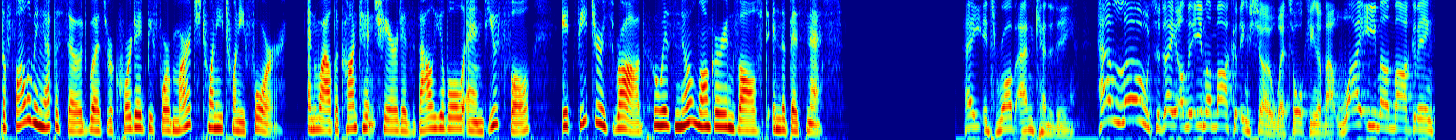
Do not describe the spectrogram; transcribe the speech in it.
The following episode was recorded before March 2024, and while the content shared is valuable and useful, it features Rob, who is no longer involved in the business. Hey, it's Rob and Kennedy. Hello! Today on the Email Marketing Show, we're talking about why email marketing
